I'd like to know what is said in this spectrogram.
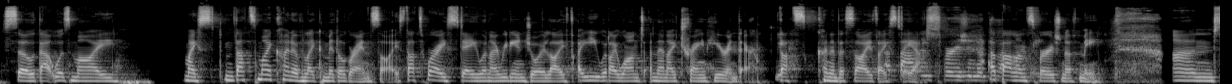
So that was my my that's my kind of like middle ground size. That's where I stay when I really enjoy life. I eat what I want and then I train here and there. Yeah. That's kind of the size I a stay at. Version of a balanced version of me. And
